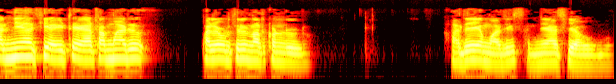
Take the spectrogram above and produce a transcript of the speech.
സന്യാസിയായിട്ട് ഏട്ടന്മാർ പലയിടത്തിലും നടക്കണ്ടല്ലോ അതേമാതിരി സന്യാസിയാവുമ്പോൾ.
